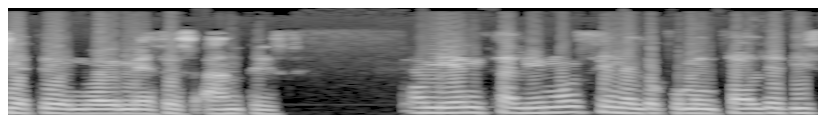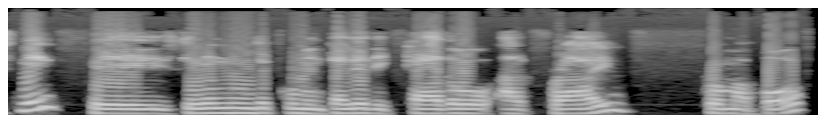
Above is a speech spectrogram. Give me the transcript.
siete o nueve meses antes. También salimos en el documental de Disney, que hicieron un documental dedicado al Pride from Above.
